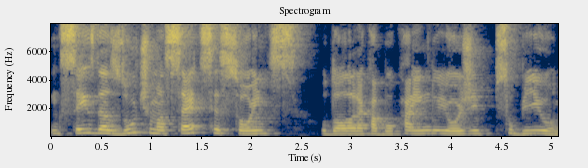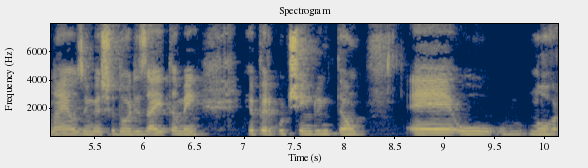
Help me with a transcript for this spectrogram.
em seis das últimas sete sessões o dólar acabou caindo e hoje subiu, né? Os investidores aí também repercutindo então é, o, o, novo,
